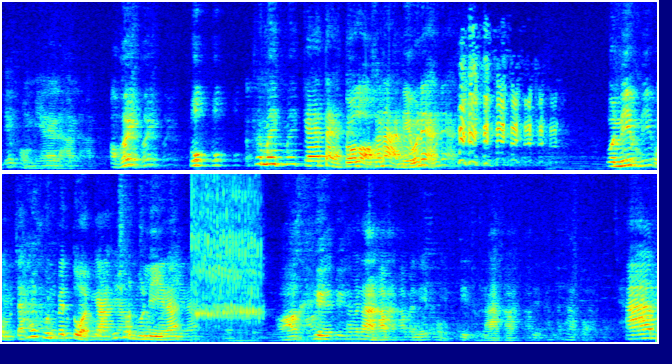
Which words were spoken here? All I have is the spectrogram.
เรียกผมมีอะไรเหรอครับเอาเฮ้ยฟุกฟุกทำไมไม่แกแต่งตัวหล่อขนาดนี้วะเนี่ย วันนี้ผมจะให้คุณไปตรวจงานที่ชลบุรีนะ อ๋อคือท่านประธานครับวันนี้ผมติดธุระครับคือท่านประธานบอกช้าไป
